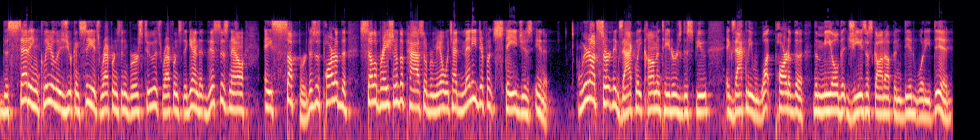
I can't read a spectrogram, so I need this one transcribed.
the setting clearly, as you can see, it's referenced in verse 2, it's referenced again, that this is now a supper. This is part of the celebration of the Passover meal, which had many different stages in it. We're not certain exactly, commentators dispute exactly what part of the, the meal that Jesus got up and did what he did.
